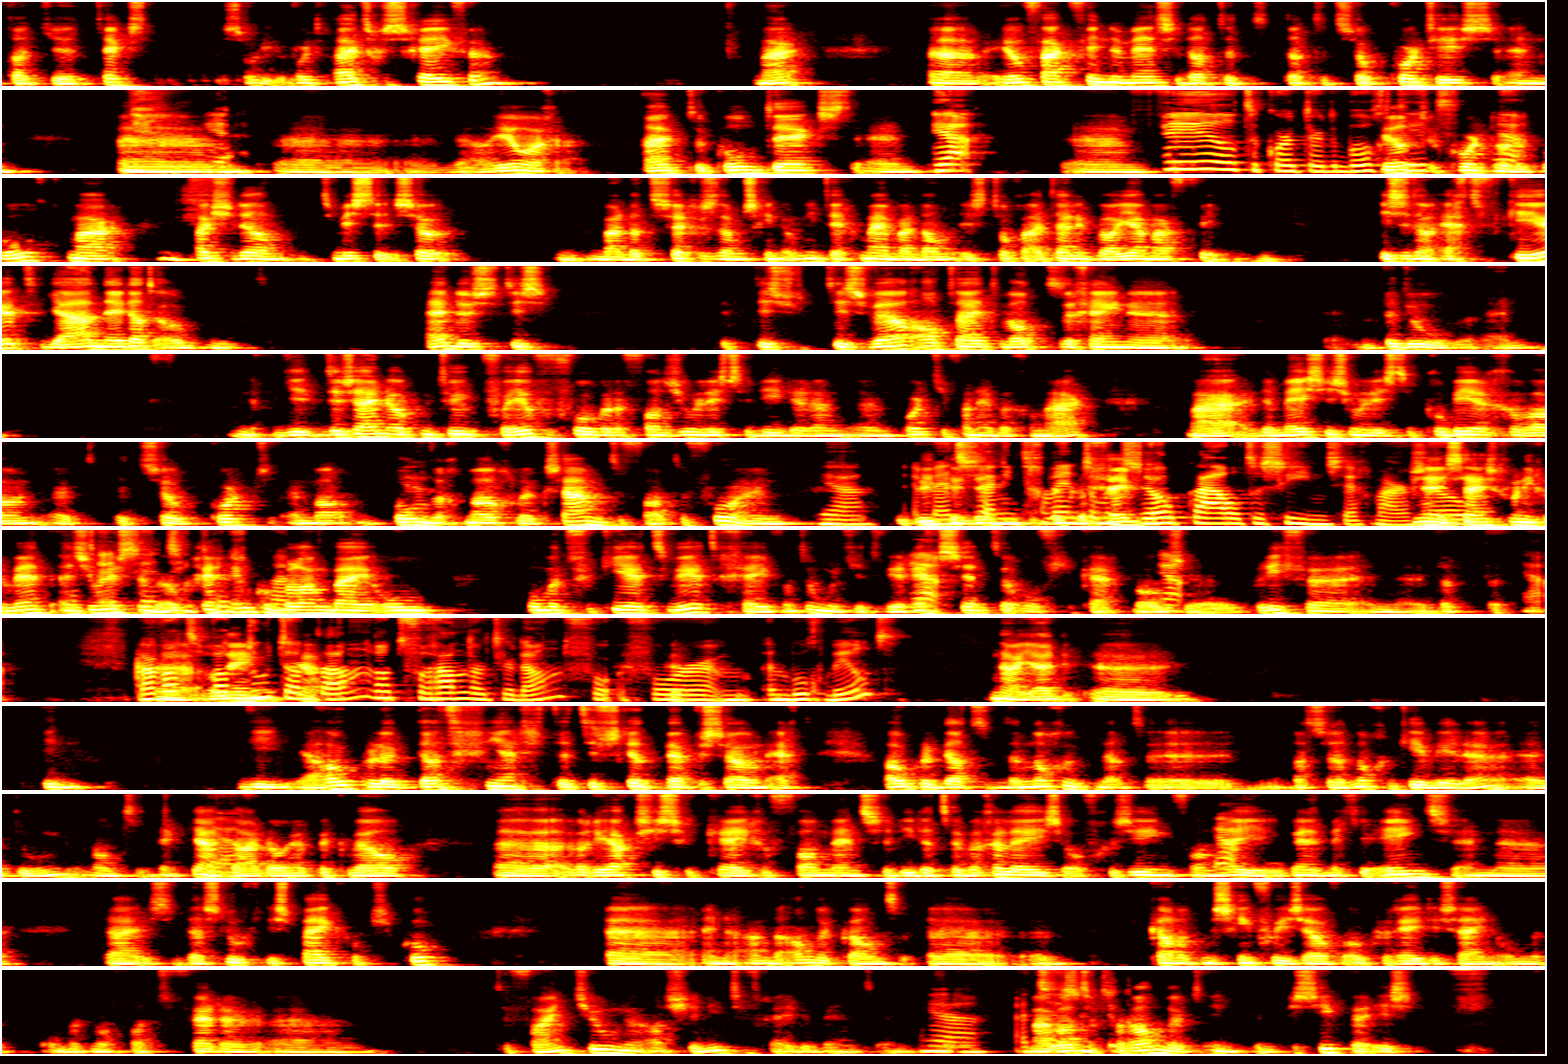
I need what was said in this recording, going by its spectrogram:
dat je tekst sorry, wordt uitgeschreven. Maar uh, heel vaak vinden mensen dat het, dat het zo kort is en ja. wel heel erg uit de context. En, ja, um, veel te kort door de bocht. Veel te kort door de bocht. Maar als je dan, tenminste zo, maar dat zeggen ze dan misschien ook niet tegen mij, maar dan is het toch uiteindelijk wel, ja, maar is het nou echt verkeerd? Ja, nee, dat ook niet. Hè, dus het is, het, is, het is wel altijd wat degene bedoelde. En je, er zijn ook natuurlijk voor heel veel voorbeelden van journalisten die er een, een potje van hebben gemaakt. Maar de meeste journalisten proberen gewoon het, het zo kort en bondig mogelijk samen te vatten voor hun ja. publiek. mensen zijn niet gewend om het zo kaal te zien, zeg maar. Nee, zijn ze gewoon niet gewend. En journalisten hebben ook geen enkel belang bij om, om het verkeerd weer te geven. Want dan moet je het weer rechtzetten of je krijgt boze brieven. En, uh, dat, dat, ja. Maar wat, uh, wat doet dat dan? Wat verandert er dan voor, voor een boegbeeld? nou ja, uh, in, die, hopelijk dat, ja, dat verschilt per persoon echt. Hopelijk dat, dat, nog, dat, uh, dat ze dat nog een keer willen uh, doen. Want ik denk, ja, ja, daardoor heb ik wel reacties gekregen van mensen die dat hebben gelezen of gezien. Van, hé, hey, ik ben het met je eens. En daar, is, daar sloeg je de spijker op zijn kop. en aan de andere kant kan het misschien voor jezelf ook een reden zijn om het, om het nog wat verder te fine-tunen als je niet tevreden bent. En, ja, maar wat er verandert in, in, principe is,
